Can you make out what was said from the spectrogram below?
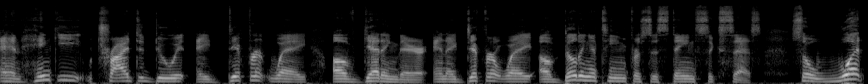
And Hinkie tried to do it a different way of getting there and a different way of building a team for sustained success. So, what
